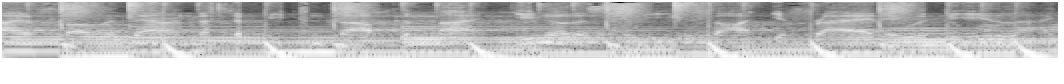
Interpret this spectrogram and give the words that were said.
might have fallen down, must have beaten, dropped the mic You know the same you thought your Friday would be like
